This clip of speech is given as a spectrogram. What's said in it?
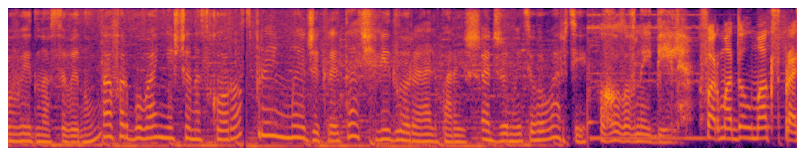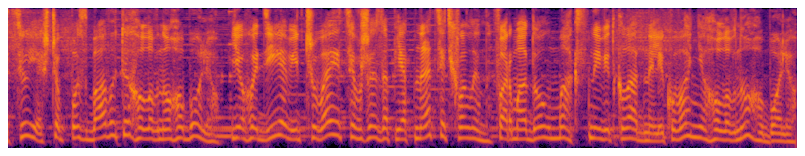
Видно сивину, а фарбування ще не скоро. Спрей Magic Retouch від L'Oreal Paris. Адже ми цього варті. Головний біль. Фармадол Макс працює, щоб позбавити головного болю. Його дія відчувається вже за 15 хвилин. Фармадол Макс невідкладне лікування головного болю.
